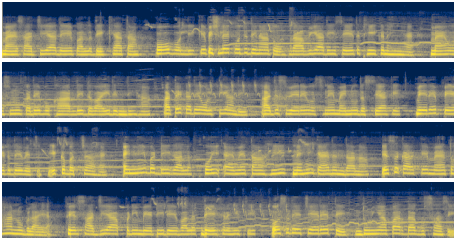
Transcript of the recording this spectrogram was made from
ਮੈਂ ਸਾਜੀਆ ਦੇ ਵੱਲ ਦੇਖਿਆ ਤਾਂ ਉਹ ਬੋਲੀ ਕਿ ਪਿਛਲੇ ਕੁਝ ਦਿਨਾਂ ਤੋਂ ਰਾਵੀਆ ਦੀ ਸਿਹਤ ਠੀਕ ਨਹੀਂ ਹੈ। ਮੈਂ ਉਸ ਨੂੰ ਕਦੇ ਬੁਖਾਰ ਦੀ ਦਵਾਈ ਦਿੰਦੀ ਹਾਂ ਅਤੇ ਕਦੇ ਉਲਟੀਆਂ ਦੀ। ਅੱਜ ਸਵੇਰੇ ਉਸਨੇ ਮੈਨੂੰ ਦੱਸਿਆ ਕਿ ਮੇਰੇ ਪੇਟ ਦੇ ਵਿੱਚ ਇੱਕ ਬੱਚਾ ਹੈ। ਇੰਨੀ ਵੱਡੀ ਗੱਲ ਕੋਈ ਐਵੇਂ ਤਾਂ ਹੀ ਨਹੀਂ ਕਹਿ ਦਿੰਦਾ ਨਾ। ਇਸ ਕਰਕੇ ਮੈਂ ਤੁਹਾਨੂੰ ਬੁਲਾਇਆ। ਫਿਰ ਸਾਜੀਆ ਆਪਣੀ ਬੇਟੀ ਦੇ ਵੱਲ ਦੇਖ ਰਹੀ ਸੀ। ਉਸ ਦੇ ਚਿਹਰੇ ਤੇ ਦੁਨੀਆ ਭਰ ਦਾ ਗੁੱਸਾ ਸੀ।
